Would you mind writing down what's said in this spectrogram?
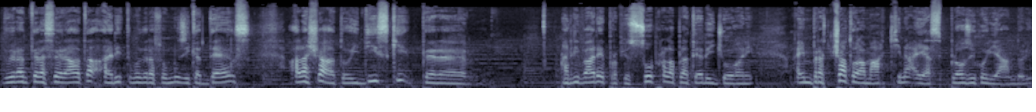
durante la serata, al ritmo della sua musica dance, ha lasciato i dischi per eh, arrivare proprio sopra la platea dei giovani. Ha imbracciato la macchina e ha esploso i coriandoli.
